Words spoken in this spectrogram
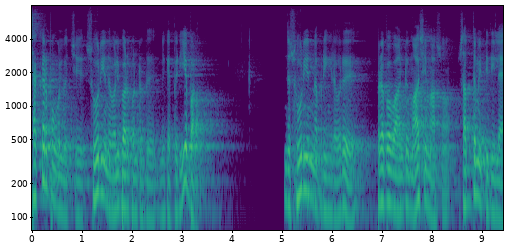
சக்கரை பொங்கல் வச்சு சூரியனை வழிபாடு பண்ணுறது மிகப்பெரிய பலம். இந்த சூரியன் அப்படிங்கிறவர் பிரபவ ஆண்டு மாசி மாதம் சப்தமி திதியில்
